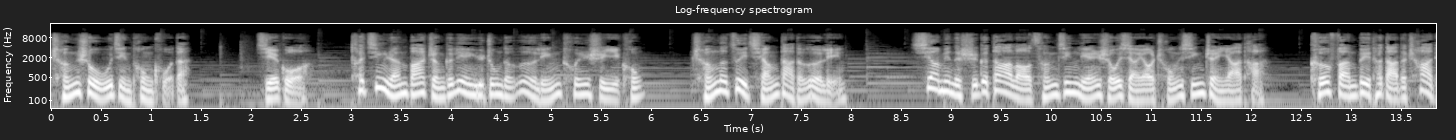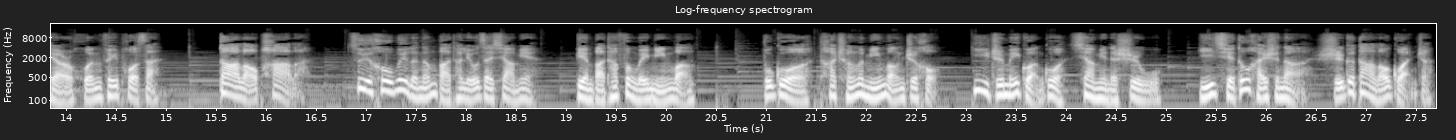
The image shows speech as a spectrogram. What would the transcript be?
承受无尽痛苦的。结果他竟然把整个炼狱中的恶灵吞噬一空，成了最强大的恶灵。下面的十个大佬曾经联手想要重新镇压他，可反被他打得差点魂飞魄散。大佬怕了，最后为了能把他留在下面，便把他奉为冥王。不过他成了冥王之后，一直没管过下面的事物，一切都还是那十个大佬管着。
